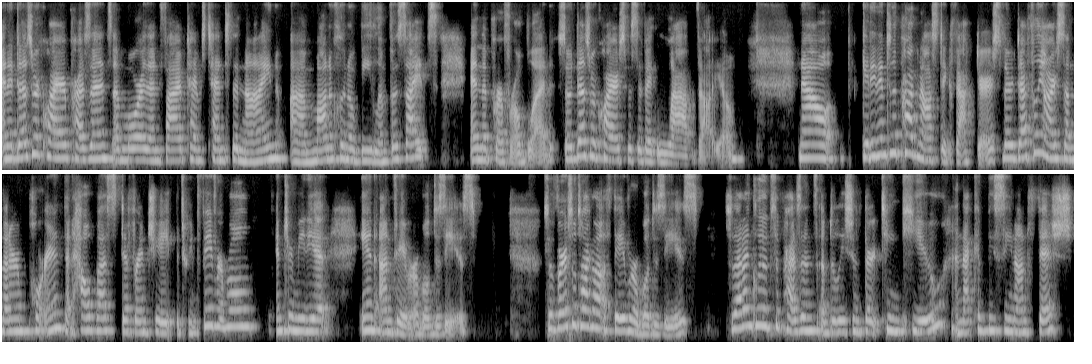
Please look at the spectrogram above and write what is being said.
And it does require presence of more than five times 10 to the nine um, monoclonal B lymphocytes in the peripheral blood. So it does require specific lab value. Now, getting into the prognostic factors, there definitely are some that are important that help us differentiate between favorable, intermediate, and unfavorable disease. So, first, we'll talk about favorable disease. So that includes the presence of deletion 13q, and that can be seen on FISH,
